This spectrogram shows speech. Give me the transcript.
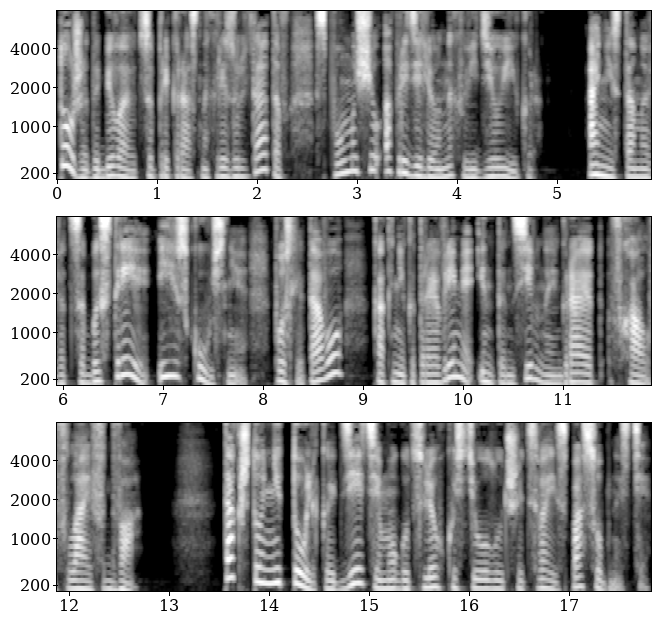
тоже добиваются прекрасных результатов с помощью определенных видеоигр. Они становятся быстрее и искуснее после того, как некоторое время интенсивно играют в Half-Life 2. Так что не только дети могут с легкостью улучшить свои способности.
